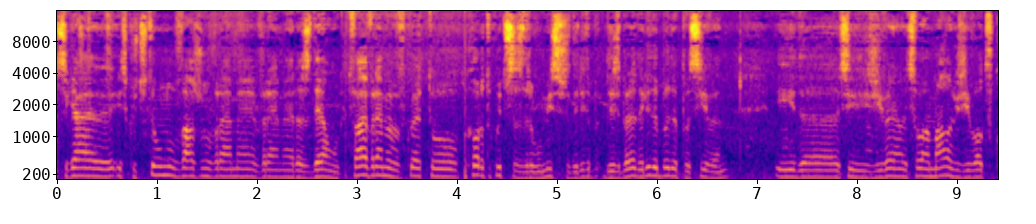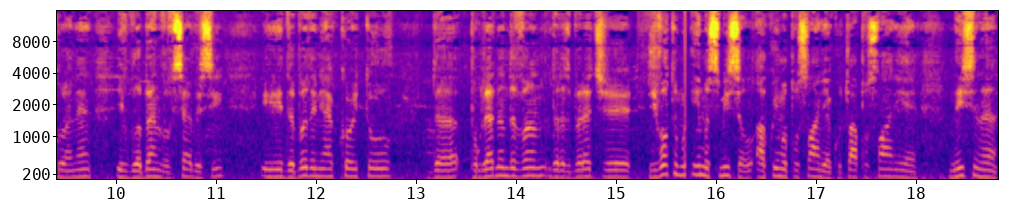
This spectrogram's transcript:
Сега е изключително важно време, време е разделно. Това е време, в което хората, които са здравомислещи, дали, да избере дали да бъде пасивен и да си живее своя малък живот вкоренен и вглъбен в себе си, или да бъде някой, който да погледне навън, да разбере, че живота му има смисъл, ако има послание, ако това послание наистина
